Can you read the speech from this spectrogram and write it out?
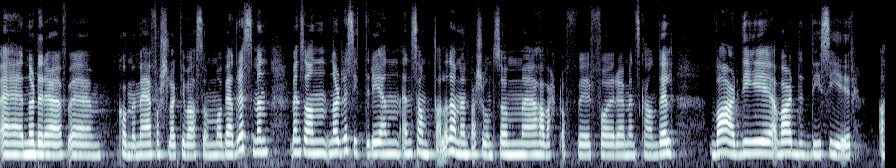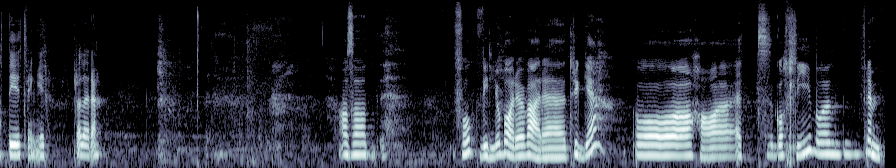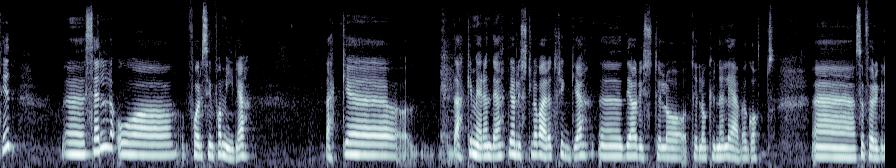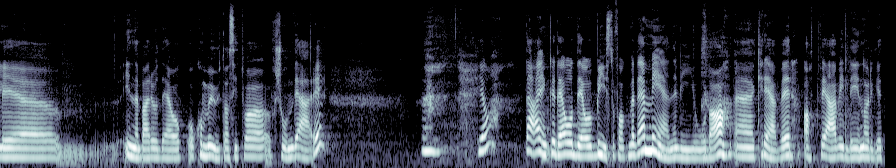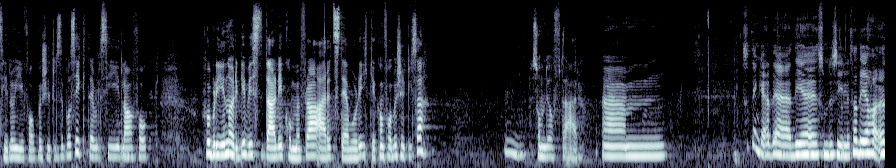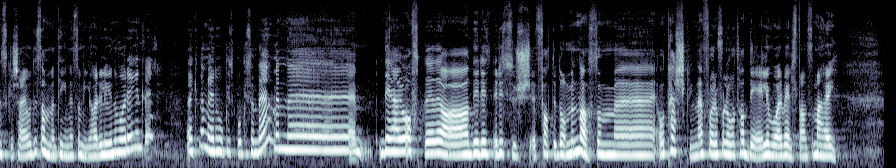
eh, når dere eh, kommer med forslag til hva som må bedres. Men, men sånn, når dere sitter i en, en samtale da, med en person som eh, har vært offer for eh, menneskehandel, hva er, de, hva er det de sier at de trenger fra dere? Altså Folk vil jo bare være trygge og ha et godt liv og en fremtid eh, selv og for sin familie. Det er, ikke, det er ikke mer enn det. De har lyst til å være trygge. Eh, de har lyst til å, til å kunne leve godt. Eh, selvfølgelig eh, innebærer jo det å, å komme ut av situasjonen de er i. Eh, ja, det er egentlig det. Og det å bistå folk med det mener vi jo da eh, krever at vi er villige i Norge til å gi folk beskyttelse på sikt. Dvs. Si, la folk forbli i Norge hvis der de kommer fra er et sted hvor de ikke kan få beskyttelse. Som de ofte er. Um, Så tenker jeg det, er- de, som du sier, Lisa, de ønsker seg jo de samme tingene som vi har i livene våre. egentlig. Det er ikke noe mer hokus pokus enn det. Men eh, det er jo ofte ja, de ressursfattigdommen da, som, eh, og tersklene for å få lov å ta del i vår velstand som er høy.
